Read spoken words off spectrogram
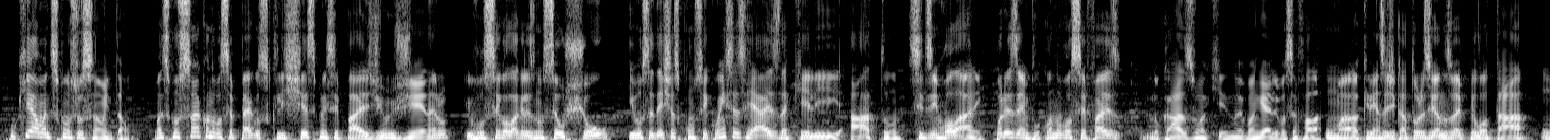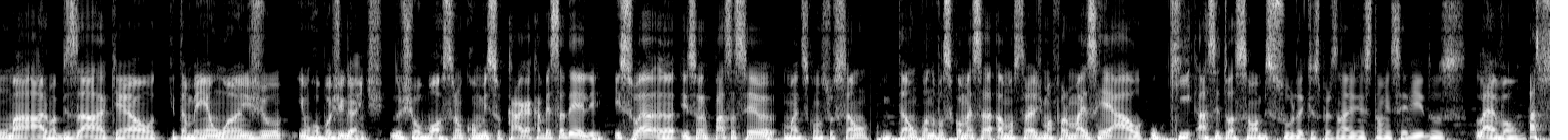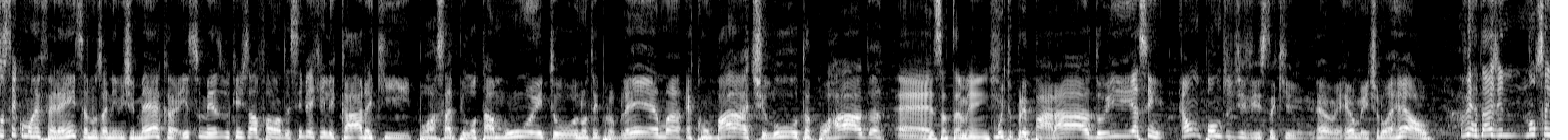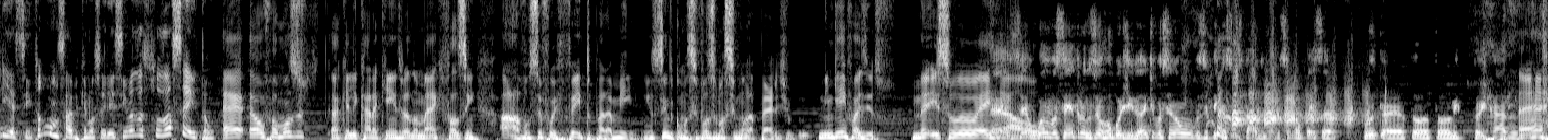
O que é uma desconstrução, então? Uma desconstrução é quando você pega os clichês principais de um gênero e você coloca eles no seu show e você deixa as consequências reais daquele ato se desenrolarem. Por exemplo, quando você faz, no caso aqui no Evangelho, você fala, uma criança de 14 anos vai pilotar uma arma bizarra que é o, que também é um anjo e um robô gigante. No show mostram como isso caga a cabeça dele. Isso é, uh, isso passa a ser uma desconstrução. Então, quando você começa a mostrar de uma forma mais real o que a situação absurda que os personagens estão inseridos levam. As pessoas têm como referência nos animes de mecha, isso mesmo que a gente tava falando. É sempre aquele cara que, porra, sabe pilotar muito, não tem problema, é combate, luta, porrada, É, exatamente. muito preparado. E assim, é um ponto de vista que realmente não é real. A verdade não seria assim. Todo mundo sabe que não seria assim, mas as pessoas aceitam. É, é o famoso aquele cara que entra no Mac e fala assim: Ah, você foi feito para mim. Eu sinto como se fosse uma segunda pele. Tipo, ninguém faz isso. Né, Isso é É, irreal. você- quando você entra no seu robô gigante, você não você fica assustado, né? Você não pensa, puta, eu tô, tô, tô em casa. É.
